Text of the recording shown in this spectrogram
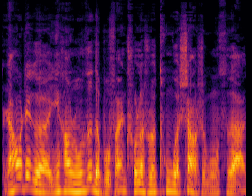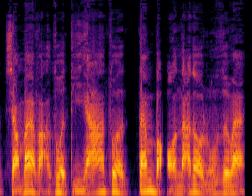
然后这个银行融资的部分，除了说通过上市公司啊想办法做抵押、做担保拿到融资外，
